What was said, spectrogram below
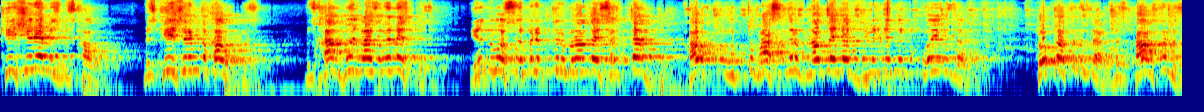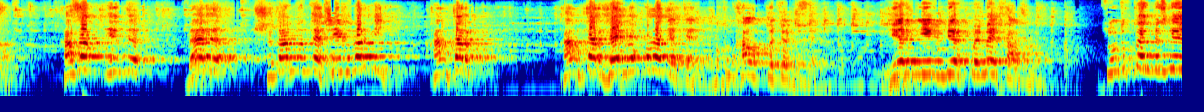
кешіреміз біз халық біз кешірімді халықпыз біз қанқой қазық емеспіз енді осыны біліп тұрып мынандай сырттан халықты ұлтты басындырып мынандайларды жібергендерді қойыңыздар. Тоқтатыңыздар. Біз халқымыз қазақ енді бәрі шыдамның да шегі бар дейді. Қаңтар қаңтар жай болып қалады ертең. Бүкіл халық көтерілсе. Жерін егін беріп қоймайды халқымыз. Сондықтан бізге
